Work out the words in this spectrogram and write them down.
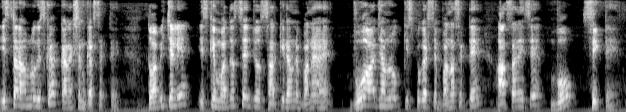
इस तरह हम लोग इसका कनेक्शन कर सकते हैं। तो अभी चलिए, इसके मदद से जो सर्किट हमने बनाया है, वो आज हम लोग किस प्रकार से बना सकते हैं? आसानी से वो सीखते हैं।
